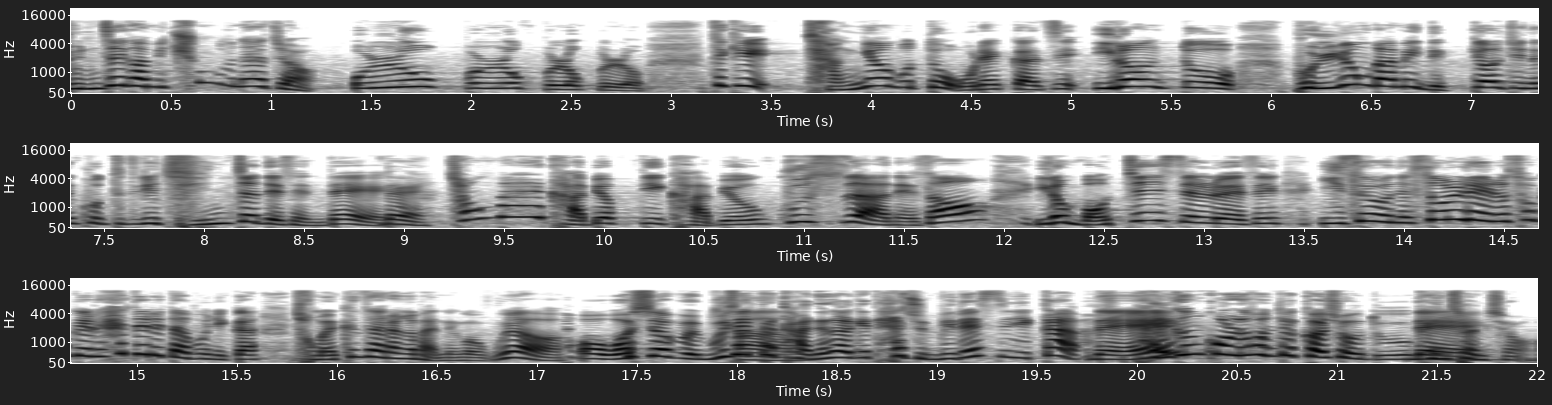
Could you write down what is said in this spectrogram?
존재감이 충분하죠. 올록볼록볼록볼록. 특히 작년부터 올해까지 이런 또 볼륨감이 느껴지는 코트들이 진짜 대세인데 네. 정말 가볍디 가벼운 goose 안에서 이런 멋진 실루엣을 이소연의 솔레이를 소개를 해드리다 보니까 정말 큰 사랑을 받는 거고요. 어, washable 무세탁 아. 가능하게 다 준비를 했으니까 네. 밝은 컬러 선택하셔도 네. 괜찮죠.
